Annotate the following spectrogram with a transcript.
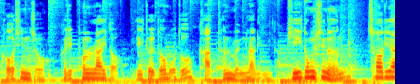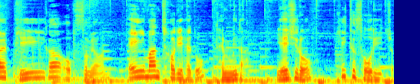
거신조, 그리폰 라이더 이들도 모두 같은 맥락입니다. 비동시는 처리할 B가 없으면 A만 처리해도 됩니다. 예시로 히트 소울이 있죠.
